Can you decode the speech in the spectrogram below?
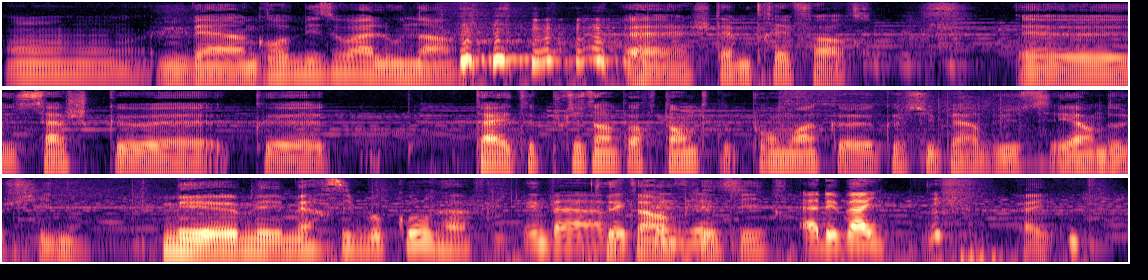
ben, un gros bisou à Luna. Je t'aime très fort. Euh, sache que, euh, que t'as été plus importante pour moi que, que Superbus et Indochine. Mais, euh, mais merci beaucoup, Raph. Eh bah, avec C'était un plaisir. plaisir. Allez, bye Bye.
